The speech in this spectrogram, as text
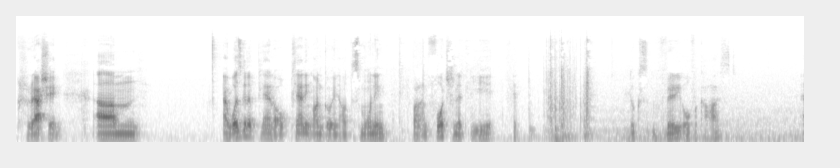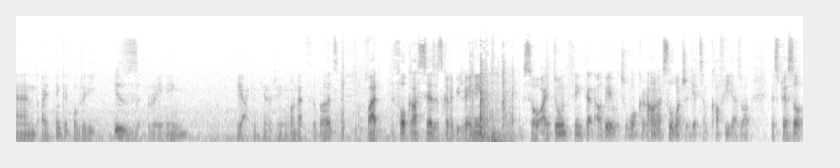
crashing. Um, i was going to plan or planning on going out this morning but unfortunately it looks very overcast. And I think it already is raining. Yeah, I can hear it raining. Oh, that's the birds. But the forecast says it's going to be raining. So I don't think that I'll be able to walk around. I still want to get some coffee as well, Nespresso.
